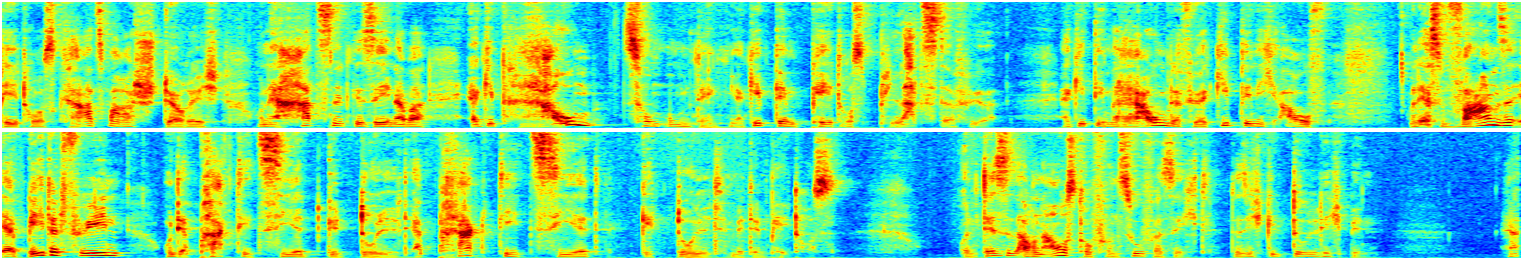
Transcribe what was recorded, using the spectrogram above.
Petrus, gerade war er störrig und er hat es nicht gesehen, aber er gibt Raum zum Umdenken. Er gibt dem Petrus Platz dafür. Er gibt ihm Raum dafür, er gibt ihn nicht auf. Und er ist Wahnsinn, er betet für ihn und er praktiziert Geduld. Er praktiziert Geduld. Geduld mit dem Petrus. Und das ist auch ein Ausdruck von Zuversicht, dass ich geduldig bin. Ja?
